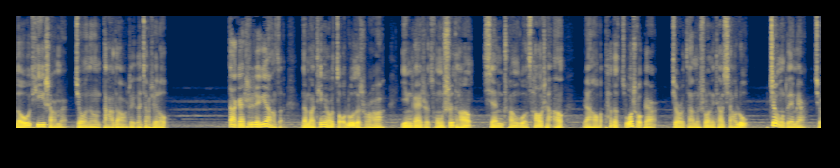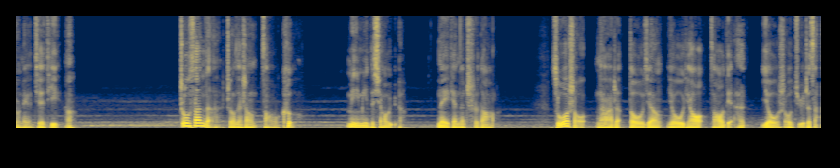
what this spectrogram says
楼梯上面就能达到这个教学楼。大概是这个样子。那么听友走路的时候啊，应该是从食堂先穿过操场，然后他的左手边就是咱们说那条小路，正对面就是那个阶梯啊。周三呢，正在上早课，密密的小雨啊，那天他迟到了，左手拿着豆浆、油条、早点，右手举着伞，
